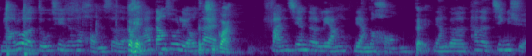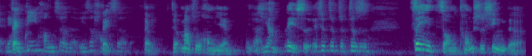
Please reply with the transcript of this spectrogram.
苗若的毒气就是红色的，对，他当初留在很奇怪。凡间的两两个红，对，两个它的精血两滴红色的，也是红色的，对，就冒出红烟，一样类似，哎，就就就就是这种同时性的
